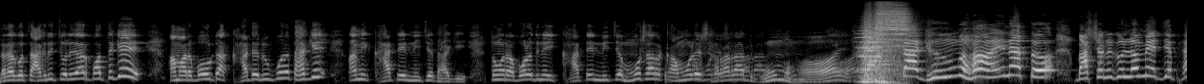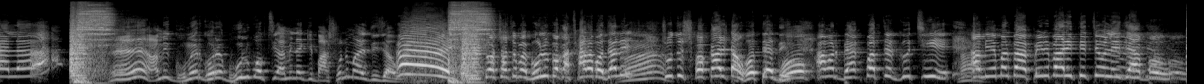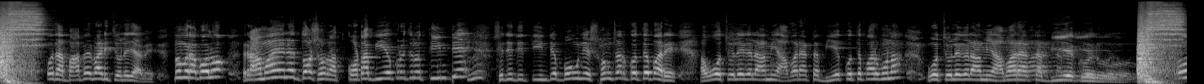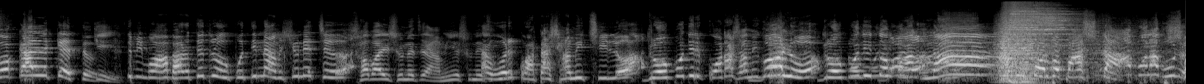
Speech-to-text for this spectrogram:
দাদা গো, চাকরি চলে যাওয়ার পর থেকে আমার বউটা খাটের উপরে থাকে, আমি খাটের নিচে থাকি। তোমরা বলো দিন, এই খাটের নিচে মশার কামড়ে সারা রাত ঘুম হয়? তা ঘুম হয় না তো, বাসনগুলো মেজে ফেলা। হ্যাঁ আমি ঘুমের ঘরে ভুল বকছি আমি নাকি বাসন মাছ দিয়ে যাব। এই, তোর সবসময় ভুল বকা ছাড়াবো জানিস? হ্যাঁ। শুধু সকালটা হতে দে। হোক। আমার ব্যাগপত্র গুছিয়ে হ্যাঁ। আমি আমার বাপের বাড়িতে চলে যাব। ওটা বাপের বাড়ি চলে যাবে। তোমরা বলো রামায়ণের দশরথ কটা বিয়ে করেছিল? তিনটে। সে যদি তিনটে বউ নিয়ে সংসার করতে পারে আর ও চলে গেলে আমি আবার একটা বিয়ে করতে পারব না ও চলে গেলে আমি আবার একটা বিয়ে করব। ও কালকে তো। কি? তুমি মহাভারতে দ্রৌপদীর নাম শুনেছো? সবাই শুনেছে আমিও তা শুনেছি ওর কটা স্বামী ছিল? দ্রৌপদীর কটা স্বামী গো? বলো। দ্রৌপদী তো না আমি করব পাঁচটা বলা ভুল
